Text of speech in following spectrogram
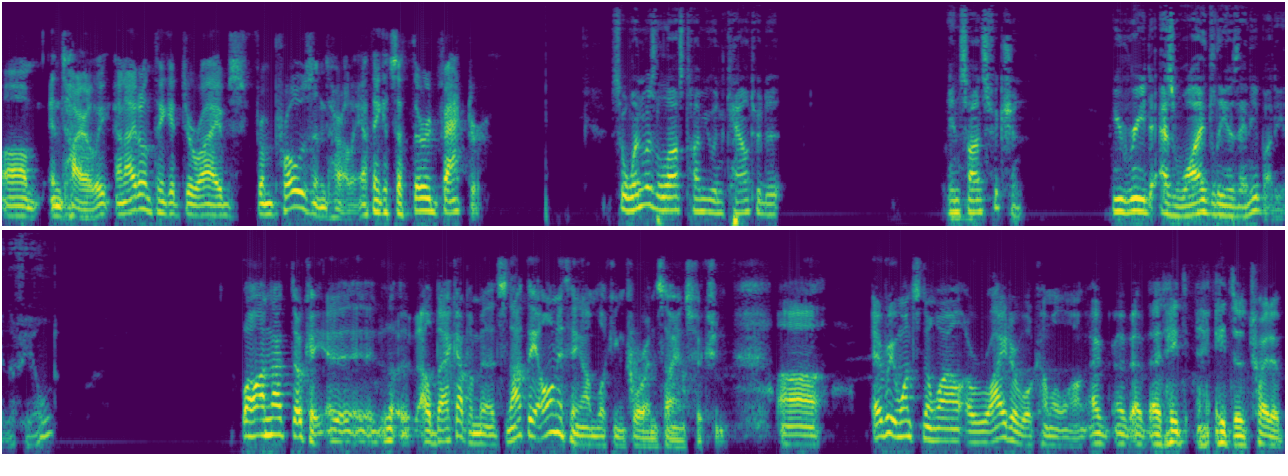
um, entirely, and I don't think it derives from prose entirely. I think it's a third factor. So when was the last time you encountered it in science fiction? You read as widely as anybody in the field. Well, I'm not okay. Uh, I'll back up a minute. It's not the only thing I'm looking for in science fiction. Uh, every once in a while, a writer will come along. I, I, I'd hate hate to try to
